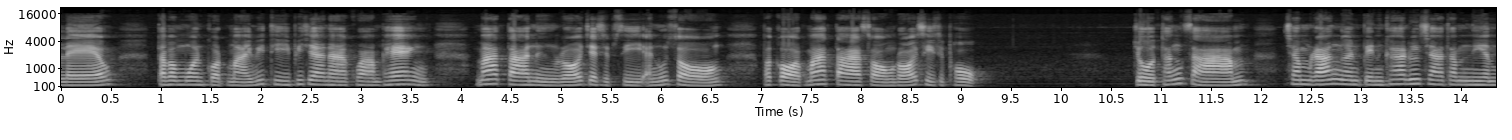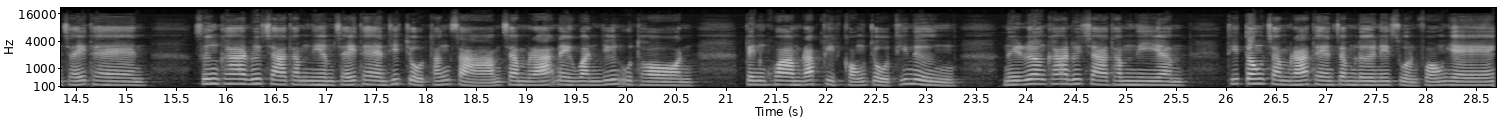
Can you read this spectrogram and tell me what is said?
รณ์แล้วตามประมวลกฎหมายวิธีพิจารณาความแพ่ง มาตรา 174 อนุ 2 ประกอบมาตรา 246 โจทย์ทั้ง 3ชำระเงินเป็นค่าริชาธรรมเนียมใช้แทน ซึ่งค่าริชาธรรมเนียมใช้แทนที่โจทย์ทั้ง 3ชำระในวันยื่นอุทธรณ์ เป็นความรับผิดของโจทย์ที่ 1 ในเรื่องค่าริชาธรรมเนียม ที่ต้องชำระแทนจำเลยในส่วนฟ้องแย้ง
